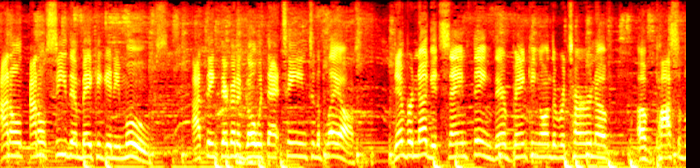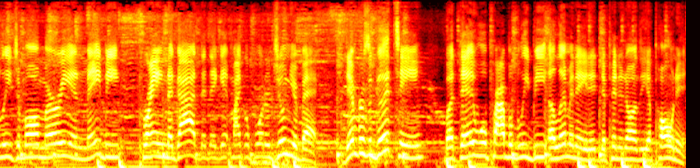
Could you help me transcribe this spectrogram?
I don't I don't see them making any moves. I think they're gonna go with that team to the playoffs. Denver Nuggets, same thing. They're banking on the return of of possibly Jamal Murray and maybe praying to God that they get Michael Porter Jr. back. Denver's a good team, but they will probably be eliminated depending on the opponent.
